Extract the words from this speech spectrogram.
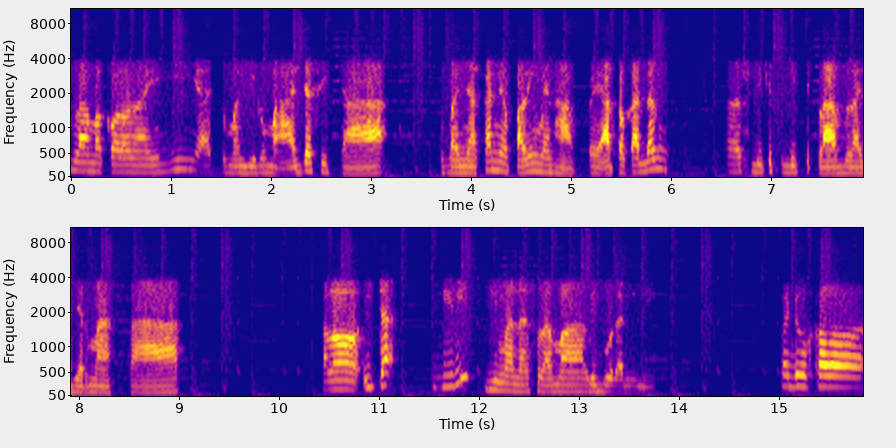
selama corona ini ya cuman di rumah aja sih, Ca. Kebanyakan ya paling main HP atau kadang eh, sedikit-sedikit lah belajar masak. Kalau Ica sendiri gimana selama liburan ini? Waduh, kalau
